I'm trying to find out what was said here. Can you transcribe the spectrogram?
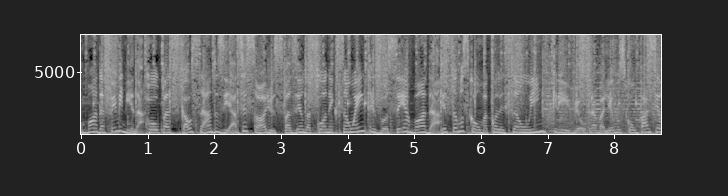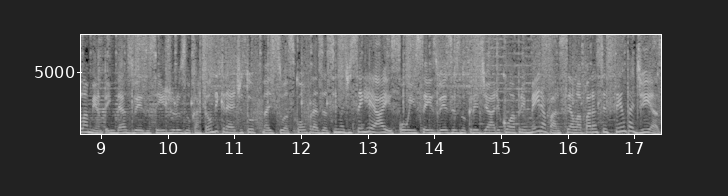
moda feminina, roupas, calçados e acessórios, fazendo a conexão entre você e a moda. Estamos com uma coleção incrível. Trabalhamos com parcelamento em 10 vezes sem juros no cartão de crédito, nas suas compras acima de 100 reais ou em seis vezes no crediário com a primeira parcela para 60 dias.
